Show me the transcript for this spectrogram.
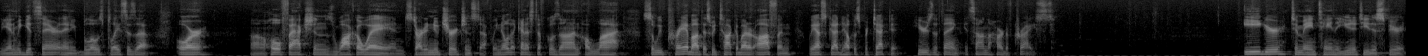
The enemy gets there and then he blows places up. Or uh, whole factions walk away and start a new church and stuff. We know that kind of stuff goes on a lot. So we pray about this, we talk about it often. We ask God to help us protect it. Here's the thing it's on the heart of Christ. Eager to maintain the unity of the Spirit.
